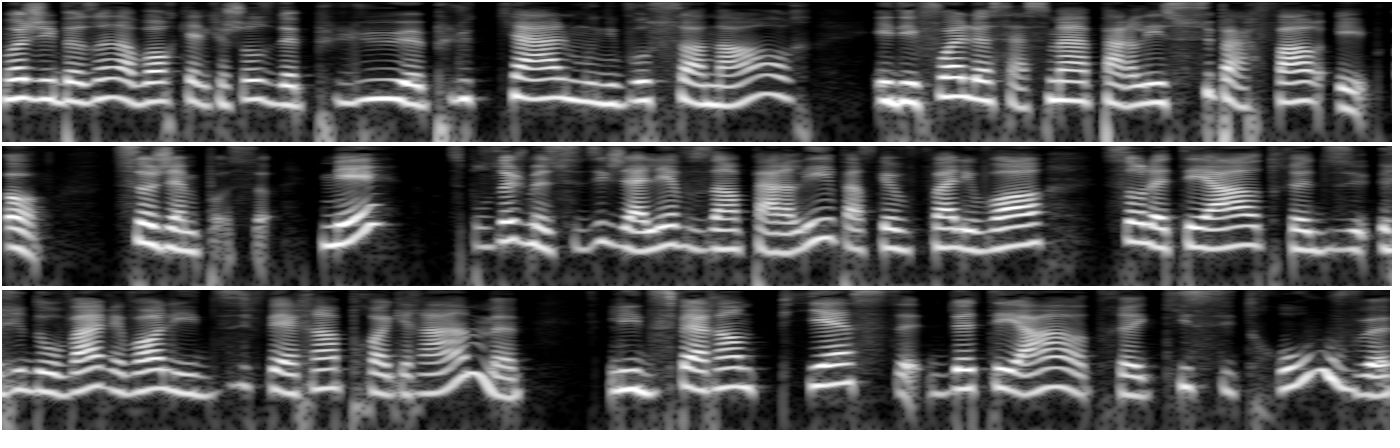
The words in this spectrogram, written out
Moi, j'ai besoin d'avoir quelque chose de plus, euh, plus calme au niveau sonore. Et des fois, là, ça se met à parler super fort et oh, ça, j'aime pas ça. Mais c'est pour ça que je me suis dit que j'allais vous en parler parce que vous pouvez aller voir sur le théâtre du Rideau Vert et voir les différents programmes, les différentes pièces de théâtre qui s'y trouvent.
